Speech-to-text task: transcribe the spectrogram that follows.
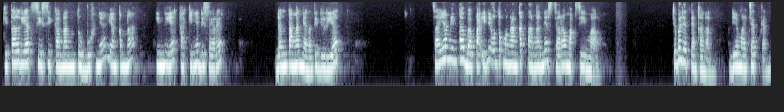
Kita lihat sisi kanan tubuhnya yang kena, ini ya kakinya diseret dan tangannya nanti dilihat. Saya minta Bapak ini untuk mengangkat tangannya secara maksimal. Coba lihat yang kanan, dia macet kan?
